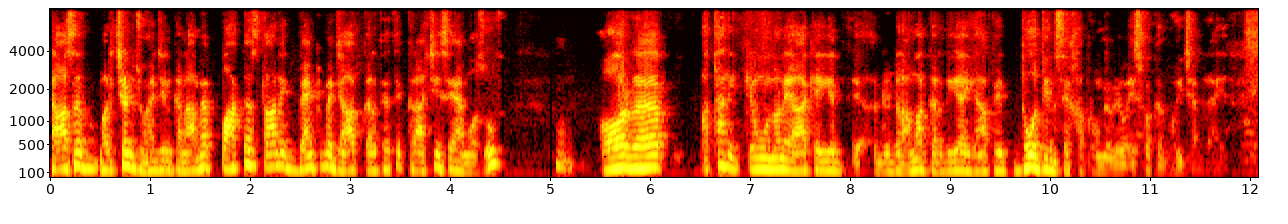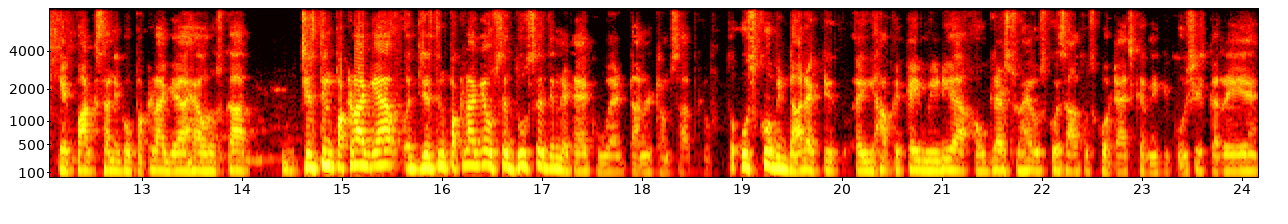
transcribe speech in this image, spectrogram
आसफ मर्चेंट जो है जिनका नाम है पाकिस्तान एक बैंक में जॉब करते थे कराची से है मौसूफ। हम्म। और पता नहीं क्यों उन्होंने आके ये ड्रामा कर दिया। यहाँ पे दो दिन से खबरों में इस वक्त वही चल रहा है कि एक पाकिस्तानी को पकड़ा गया है और उसका जिस दिन पकड़ा गया जिस दिन पकड़ा गया उससे दूसरे दिन अटैक हुआ है डोनाल्ड ट्रंप साहब को तो उसको भी डायरेक्ट यहाँ पे कई मीडिया आउटलेट्स जो है उसको साथ उसको अटैच करने की कोशिश कर रहे हैं।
